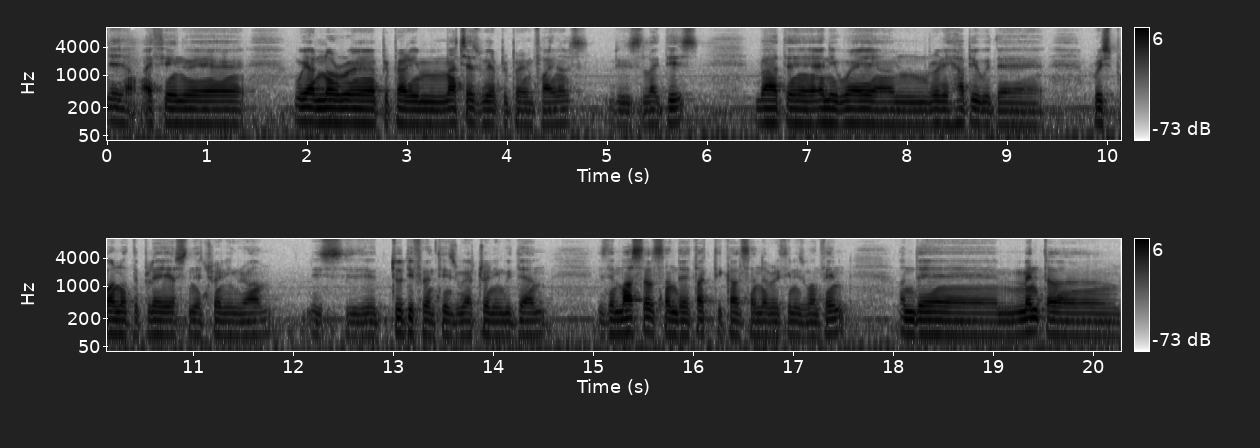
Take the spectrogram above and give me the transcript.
yeah, yeah. I think uh, we are not uh, preparing matches, we are preparing finals. It's like this. But uh, anyway, I'm really happy with the response of the players in the training ground. It's uh, two different things we are training with them. It's the muscles and the tacticals and everything is one thing. And the mental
